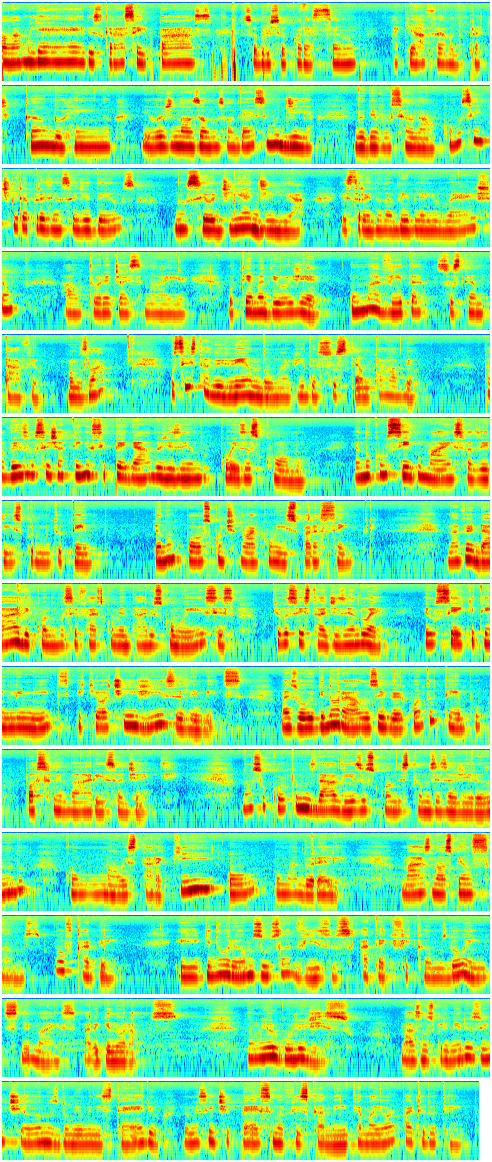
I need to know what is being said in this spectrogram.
Olá, mulheres, graça e paz sobre o seu coração. Aqui é a Rafaela do Praticando o Reino e hoje nós vamos ao décimo dia do devocional Como Sentir a Presença de Deus no Seu Dia a Dia, extraído da Bíblia YouVersion, a autora Joyce Meyer. O tema de hoje é Uma Vida Sustentável. Vamos lá? Você está vivendo uma vida sustentável? Talvez você já tenha se pegado dizendo coisas como eu não consigo mais fazer isso por muito tempo. Eu não posso continuar com isso para sempre. Na verdade, quando você faz comentários como esses, o que você está dizendo é: eu sei que tenho limites e que eu atingi esses limites, mas vou ignorá-los e ver quanto tempo posso levar isso adiante. Nosso corpo nos dá avisos quando estamos exagerando, como um mal-estar aqui ou uma dor ali. Mas nós pensamos: vou ficar bem, e ignoramos os avisos até que ficamos doentes demais para ignorá-los. Não me orgulho disso, mas nos primeiros 20 anos do meu ministério eu me senti péssima fisicamente a maior parte do tempo.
